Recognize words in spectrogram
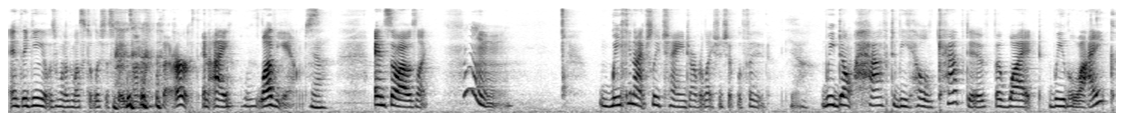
and thinking it was one of the most delicious foods on the earth. And I love yams. yeah. And so I was like, hmm, we can actually change our relationship with food. Yeah. We don't have to be held captive by what we like.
